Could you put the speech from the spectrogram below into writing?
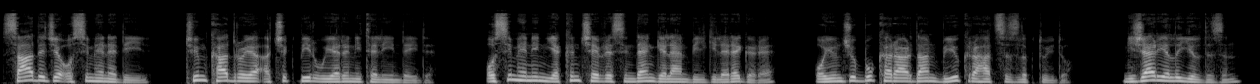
sadece Osimhen'e değil, tüm kadroya açık bir uyarı niteliğindeydi. Osimhen'in yakın çevresinden gelen bilgilere göre, oyuncu bu karardan büyük rahatsızlık duydu. Nijeryalı Yıldız'ın,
